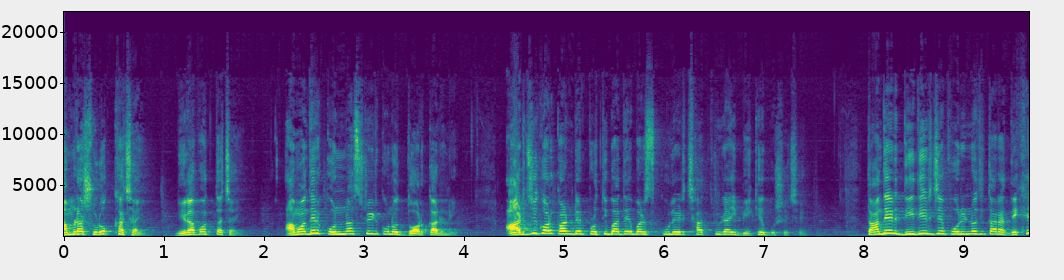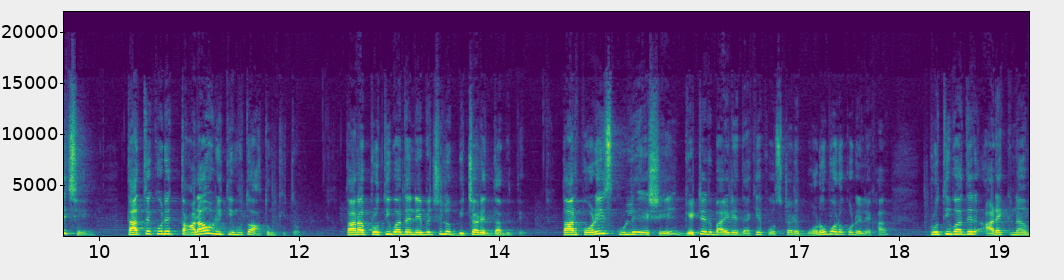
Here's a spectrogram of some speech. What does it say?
আমরা সুরক্ষা চাই, নিরাপত্তা চাই। আমাদের কন্যাশ্রীর কোনো দরকার নেই। আরজিকর কাণ্ডের প্রতিবাদে এবার স্কুলের ছাত্রীরাই বেঁকে বসেছে। তাদের দিদির যে পরিণতি তারা দেখেছে, তাতে করে তারাও রীতিমতো আতঙ্কিত। তারা প্রতিবাদে নেমেছিল বিচারের দাবিতে। তারপরেই স্কুলে এসে গেটের বাইরে দেখে পোস্টারে বড় বড় করে লেখা, প্রতিবাদের আরেক নাম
